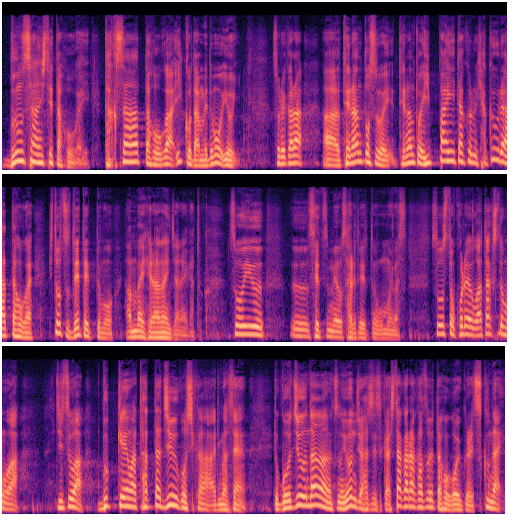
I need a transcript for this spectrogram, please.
分散してた方がいいたくさんあった方が1個ダメでも良いそれからあテナント数はテナントがいっぱいいたくる100ぐらいあった方が1つ出てってもあんまり減らないんじゃないかとそういう説明をされていると思います。そうするとこれ私どもは実は物件はたった15しかありません。57のうちの48ですから下から数えた方が多いくらい少ない。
